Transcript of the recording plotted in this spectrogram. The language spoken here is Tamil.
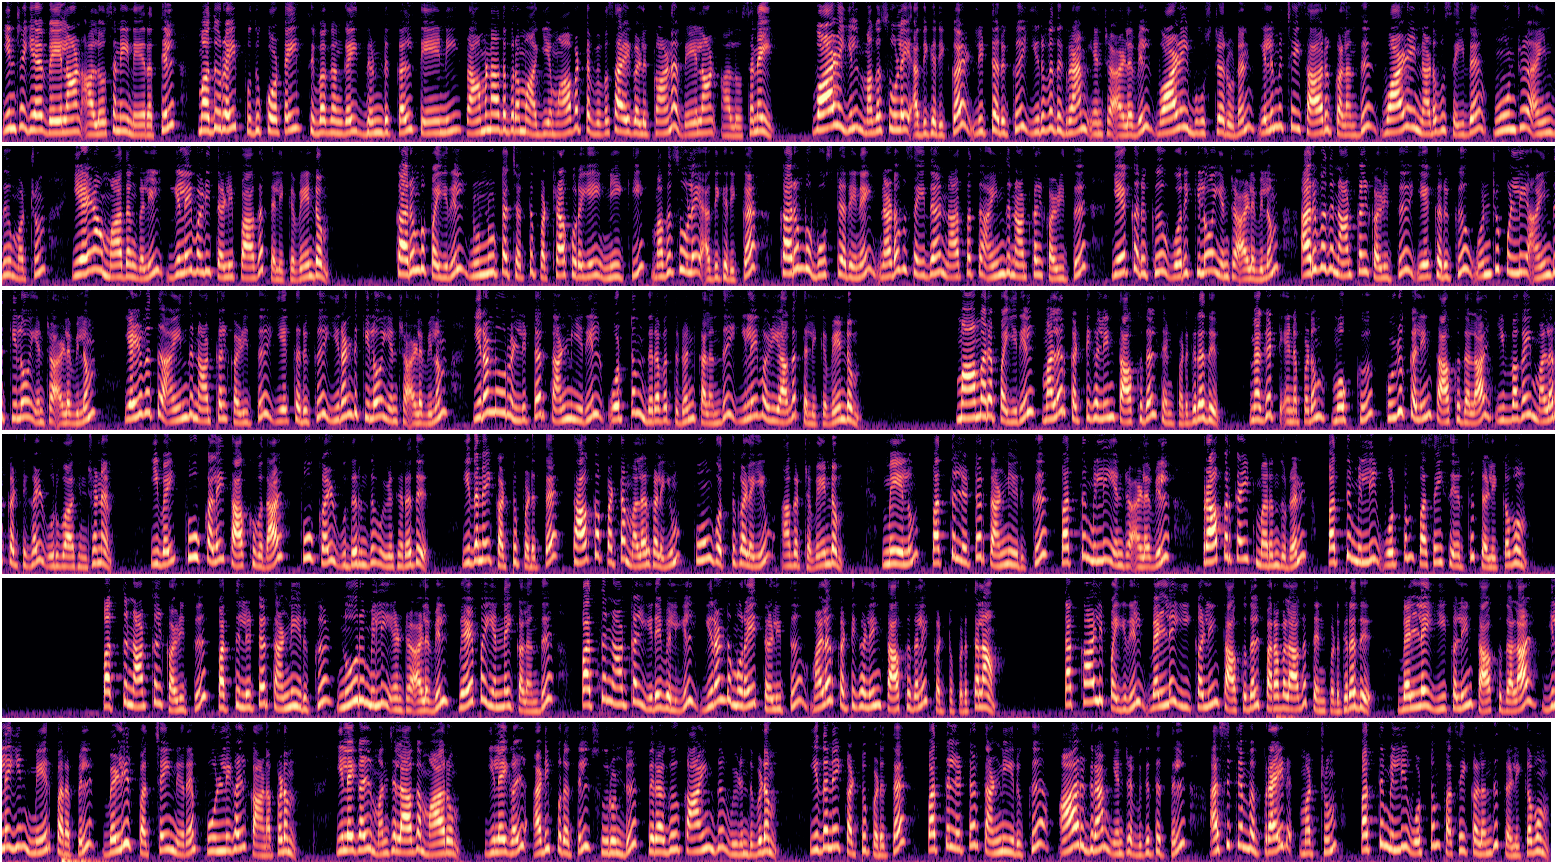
இன்றைய வேளாண் ஆலோசனை நேரத்தில் மதுரை புதுக்கோட்டை சிவகங்கை திண்டுக்கல் தேனி ராமநாதபுரம் ஆகிய மாவட்ட விவசாயிகளுக்கான வேளாண் ஆலோசனை. வாழையில் மகசூலை அதிகரிக்க லிட்டருக்கு இருபது கிராம் என்ற அளவில் வாழை பூஸ்டருடன் எலுமிச்சை சாறு கலந்து வாழை நடவு செய்த மூன்று ஐந்து மற்றும் ஏழாம் மாதங்களில் இலைவழி தெளிப்பாக தெளிக்க வேண்டும். கரும்பு பயிரில் நுண்ணூட்டச்சத்து பற்றாக்குறையை நீக்கி மகசூலை அதிகரிக்க கரும்பு பூஸ்டரினை நடவு செய்த நாற்பத்து ஐந்து நாட்கள் கழித்து ஏக்கருக்கு ஒரு கிலோ என்ற அளவிலும் அறுபது நாட்கள் கழித்து ஏக்கருக்கு ஒன்று புள்ளி ஐந்து கிலோ என்ற அளவிலும் எழுபத்து ஐந்து நாட்கள் கழித்து ஏக்கருக்கு இரண்டு கிலோ என்ற அளவிலும் இருநூறு லிட்டர் தண்ணீரில் ஒட்டும் திரவத்துடன் கலந்து இலை வழியாக தெளிக்க வேண்டும். மாமரப் பயிரில் மலர் கட்டிகளின் தாக்குதல் தென்படுகிறது. மெகட் எனப்படும் மொக்கு புழுக்களின் தாக்குதலால் இவ்வகை மலர்க்கட்டிகள் உருவாகின்றன. இவை பூக்களை தாக்குவதால் பூக்கள் உதிர்ந்து விழுகிறது. இதனை கட்டுப்படுத்த தாக்கப்பட்ட மலர்களையும் பூங்கொத்துகளையும் அகற்ற வேண்டும். மேலும் பத்து லிட்டர் தண்ணீருக்கு பத்து மில்லி என்ற அளவில் ப்ராப்பர்கைட் மருந்துடன் பத்து மில்லி ஒட்டும் பசை சேர்த்து தெளிக்கவும். பத்து நாட்கள் கழித்து பத்து லிட்டர் தண்ணீருக்கு நூறு மில்லி என்ற அளவில் வேப்ப எண்ணெய் கலந்து பத்து நாட்கள் இடைவெளியில் இரண்டு முறை தெளித்து மலர்கட்டிகளின் தாக்குதலை கட்டுப்படுத்தலாம். தக்காளி பயிரில் வெள்ளை ஈக்களின் தாக்குதல் பரவலாக தென்படுகிறது. வெள்ளை ஈக்களின் தாக்குதலால் இலையின் மேற்பரப்பில் வெளிர் பச்சை நிற புள்ளிகள் காணப்படும். இலைகள் மஞ்சளாக மாறும். இலைகள் அடிப்புறத்தில் சுருண்டு பிறகு காய்ந்து விழுந்துவிடும். இதனை கட்டுப்படுத்த பத்து லிட்டர் தண்ணீருக்கு ஆறு கிராம் என்ற விகிதத்தில் அசிட்டமிப்ரைடு மற்றும் பத்து மில்லி ஒட்டும் பசை கலந்து தெளிக்கவும்.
